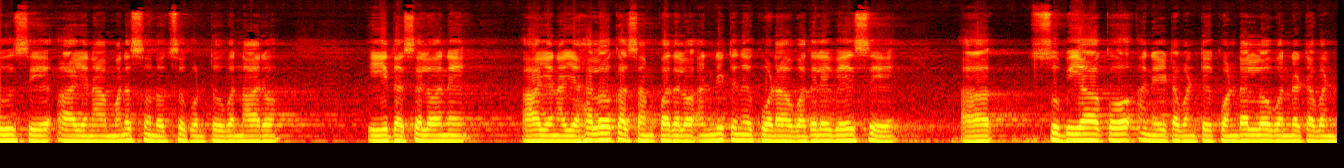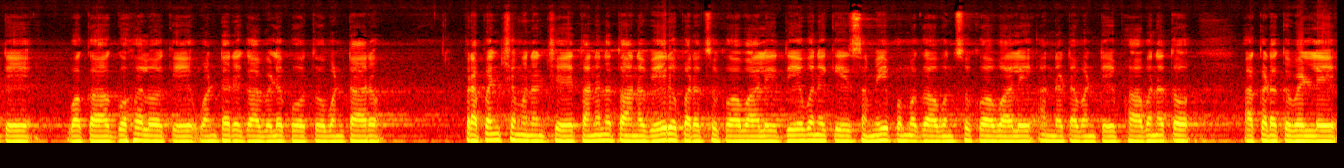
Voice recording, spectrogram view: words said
చూసి ఆయన మనస్సు నొచ్చుకుంటూ ఉన్నారు. ఈ దశలోనే ఆయన యహలోక సంపదలు అన్నిటినీ కూడా వదిలివేసి ఆ సుబియాకో అనేటువంటి కొండల్లో ఉన్నటువంటి ఒక గుహలోకి ఒంటరిగా వెళ్ళిపోతూ ఉంటారు. ప్రపంచము నుంచే తనను తాను వేరుపరచుకోవాలి దేవునికి సమీపముగా ఉంచుకోవాలి అన్నటువంటి భావనతో అక్కడకు వెళ్ళి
